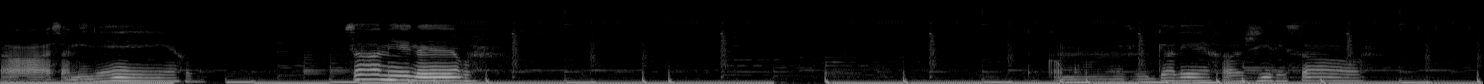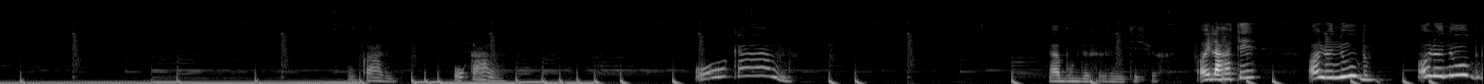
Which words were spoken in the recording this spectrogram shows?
Ah, ça m'énerve. Ça m'énerve. Comment je galère à gérer ça? Au calme. Au calme. Au calme. Ah, boule de feu, j'en étais sûr. Oh, il a raté Oh, le noob Oh, le noob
